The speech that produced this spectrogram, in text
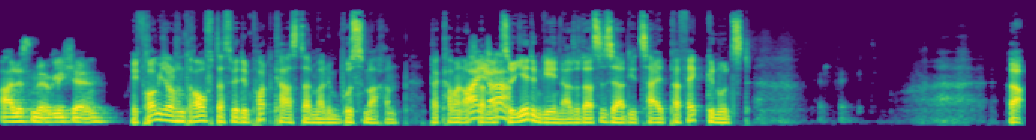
alles Mögliche. Ich freue mich auch schon drauf, dass wir den Podcast dann mal im Bus machen. Da kann man auch ah, dann ja. mal zu jedem gehen. Also das ist ja die Zeit perfekt genutzt. Ja,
